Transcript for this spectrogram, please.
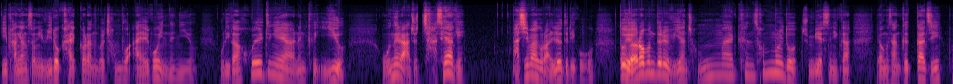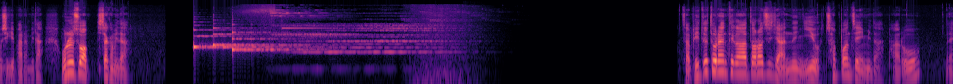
이 방향성이 위로 갈 거라는 걸 전부 알고 있는 이유, 우리가 홀딩해야 하는 그 이유, 오늘 아주 자세하게 마지막으로 알려드리고 또 여러분들을 위한 정말 큰 선물도 준비했으니까 영상 끝까지 보시기 바랍니다. 오늘 수업 시작합니다. 자, 비트토렌트가 떨어지지 않는 이유 첫 번째입니다. 바로 네,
